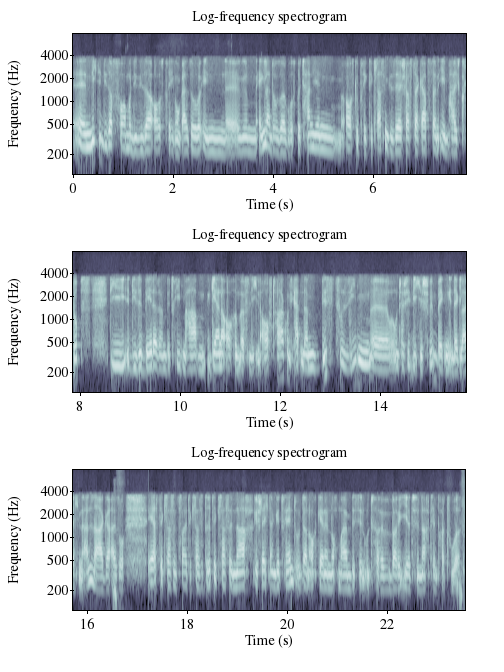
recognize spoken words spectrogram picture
Äh, nicht in dieser Form und in dieser Ausprägung. Also in äh, England oder Großbritannien ausgeprägte Klassengesellschaft, da gab es dann eben halt Clubs, die diese Bäder dann betrieben haben, gerne auch im öffentlichen Auftrag und die hatten dann bis zu sieben äh, unterschiedliche Schwimmbecken in der gleichen Anlage, also erste Klasse, zweite Klasse, dritte Klasse nach Geschlechtern getrennt und dann auch gerne nochmal ein bisschen untervariiert nach Temperatur.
